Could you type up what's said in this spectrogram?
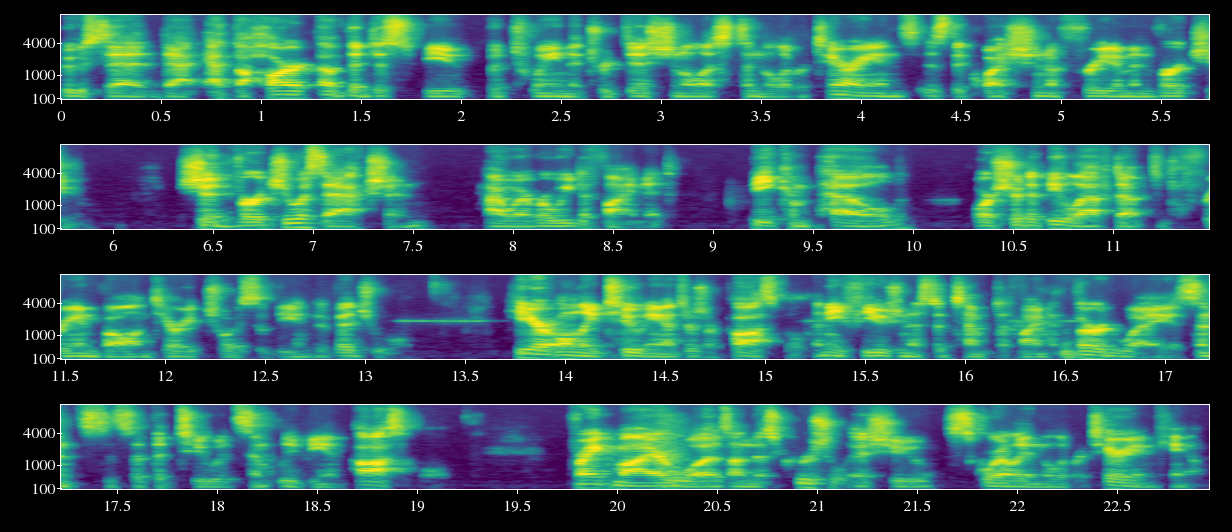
who said that at the heart of the dispute between the traditionalists and the libertarians is the question of freedom and virtue. Should virtuous action, however we define it, be compelled, or should it be left up to the free and voluntary choice of the individual? Here, only two answers are possible. Any fusionist attempt to find a third way, a synthesis of the two, would simply be impossible. Frank Meyer was, on this crucial issue, squarely in the libertarian camp.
